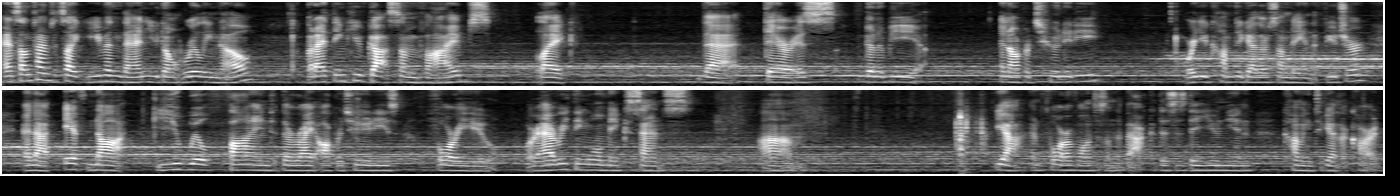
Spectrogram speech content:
and sometimes it's like, even then, you don't really know. But I think you've got some vibes, like, that there is going to be an opportunity where you come together someday in the future, and that if not, you will find the right opportunities for you where everything will make sense. Um, yeah, and Four of Wands is on the back. This is the union coming together card.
